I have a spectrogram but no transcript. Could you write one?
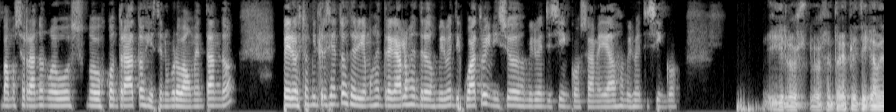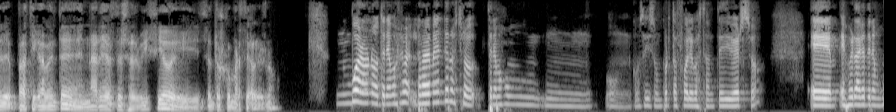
vamos cerrando nuevos nuevos contratos y este número va aumentando, pero estos 1.300 deberíamos entregarlos entre 2024 e inicio de 2025, o sea, mediados de 2025. Y los, los prácticamente, prácticamente en áreas de servicio y centros comerciales, ¿no? Bueno, no, tenemos realmente nuestro, tenemos un, un, ¿cómo se dice? Un portafolio bastante diverso. Eh, es verdad que tenemos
